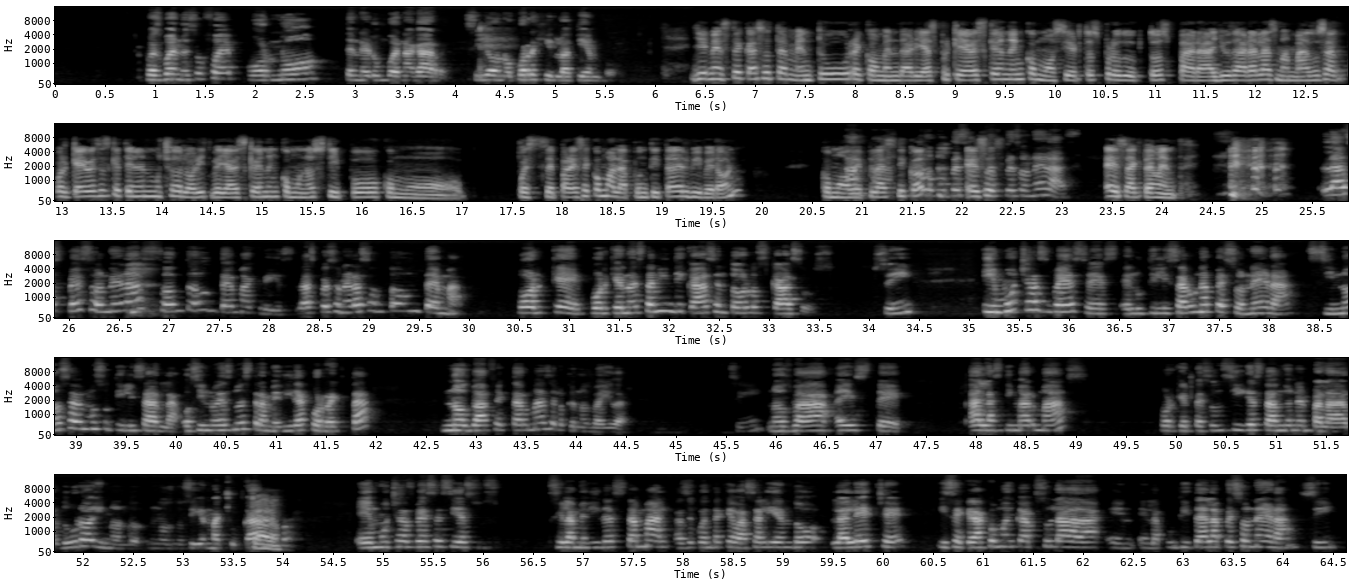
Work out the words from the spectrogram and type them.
pues bueno, eso fue por no tener un buen agarre, ¿sí? O no corregirlo a tiempo. Y en este caso también tú recomendarías, porque ya ves que venden como ciertos productos para ayudar a las mamás, o sea, porque hay veces que tienen mucho dolor y ya ves que venden como unos tipo como, pues se parece como a la puntita del biberón, como de plástico. Como Esos... pezoneras. Exactamente. Las pezoneras son todo un tema, Cris. Las pezoneras son todo un tema. ¿Por qué? Porque no están indicadas en todos los casos, ¿sí? Y muchas veces el utilizar una pezonera, si no sabemos utilizarla o si no es nuestra medida correcta, nos va a afectar más de lo que nos va a ayudar, ¿sí? Nos va este, a lastimar más porque el pezón sigue estando en el paladar duro y nos, nos lo siguen machucando. Eh, muchas veces si, es, si la medida está mal, haz de cuenta que va saliendo la leche y se queda como encapsulada en, en la puntita de la pezonera, ¿sí?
